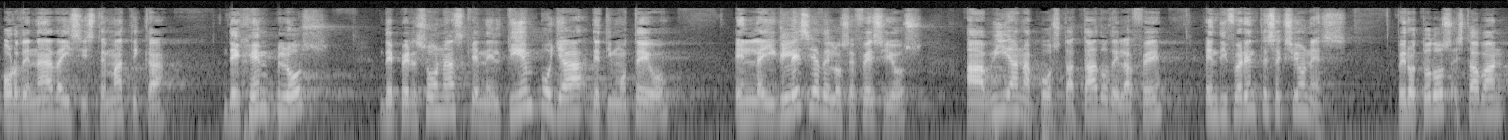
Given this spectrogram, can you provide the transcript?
ordenada y sistemática de ejemplos de personas que en el tiempo ya de Timoteo, en la iglesia de los Efesios, habían apostatado de la fe en diferentes secciones pero todos estaban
